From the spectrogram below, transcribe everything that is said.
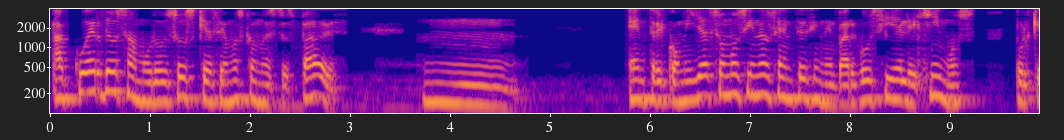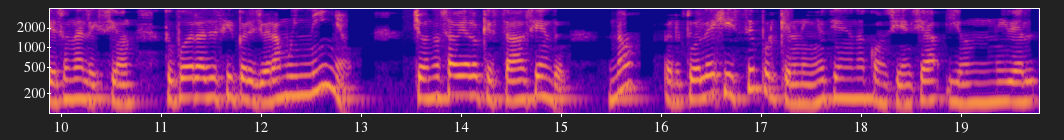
acuerdos amorosos que hacemos con nuestros padres. Mm, entre comillas somos inocentes, sin embargo si elegimos, porque es una elección, tú podrás decir, pero yo era muy niño, yo no sabía lo que estaba haciendo. No, pero tú elegiste porque el niño tiene una conciencia y un nivel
